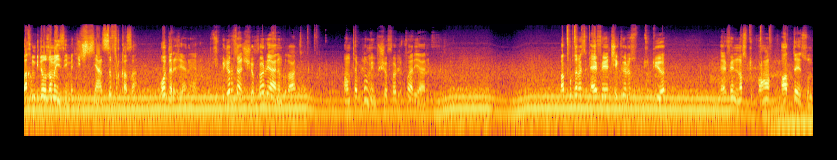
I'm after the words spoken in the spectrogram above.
Bakın bir de o zaman izleyeyim ben. Hiç yani sıfır kaza. O derece yani. Biliyorum sen şoför yani burada Hakan. Anlatabiliyor muyum? Şoförlük var yani. Bak burada mesela el freni çekiyoruz tutuyor. El freni nasıl tut? Aha attı en son.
